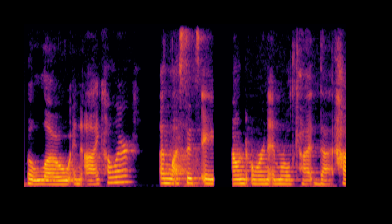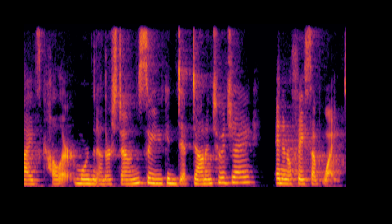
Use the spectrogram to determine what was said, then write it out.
below an I color unless it's a round or an emerald cut that hides color more than other stones. So you can dip down into a J and it'll face up white.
